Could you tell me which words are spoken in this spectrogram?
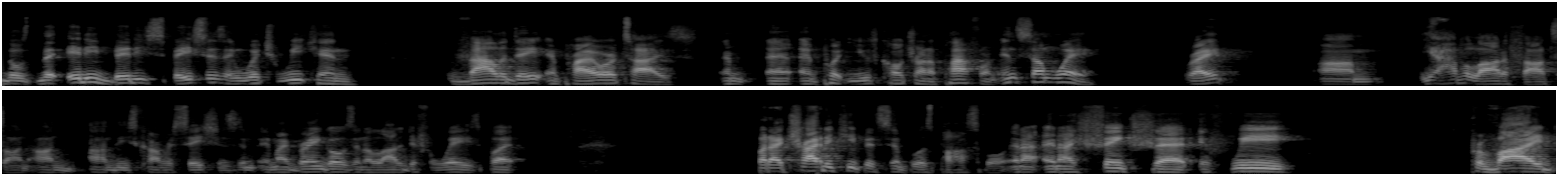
those the itty bitty spaces in which we can validate and prioritize and, and, and put youth culture on a platform in some way, right? Um, yeah, I have a lot of thoughts on on on these conversations, and, and my brain goes in a lot of different ways, but but I try to keep it simple as possible. And I and I think that if we provide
